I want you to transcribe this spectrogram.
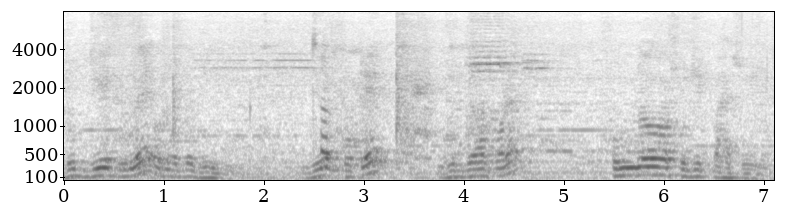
দুধ দিয়ে গুলে ওর মধ্যে দিই দিয়ে ফুটে দুধ দেওয়ার পরে সুন্দর সুজির পায়েস হয়ে যায়।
